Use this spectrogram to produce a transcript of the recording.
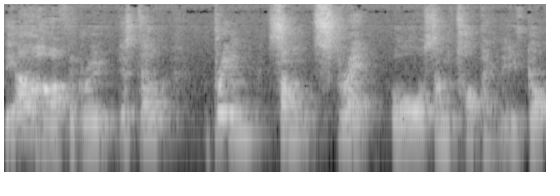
The other half of the group just tell, bring some spread or some topping that you've got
